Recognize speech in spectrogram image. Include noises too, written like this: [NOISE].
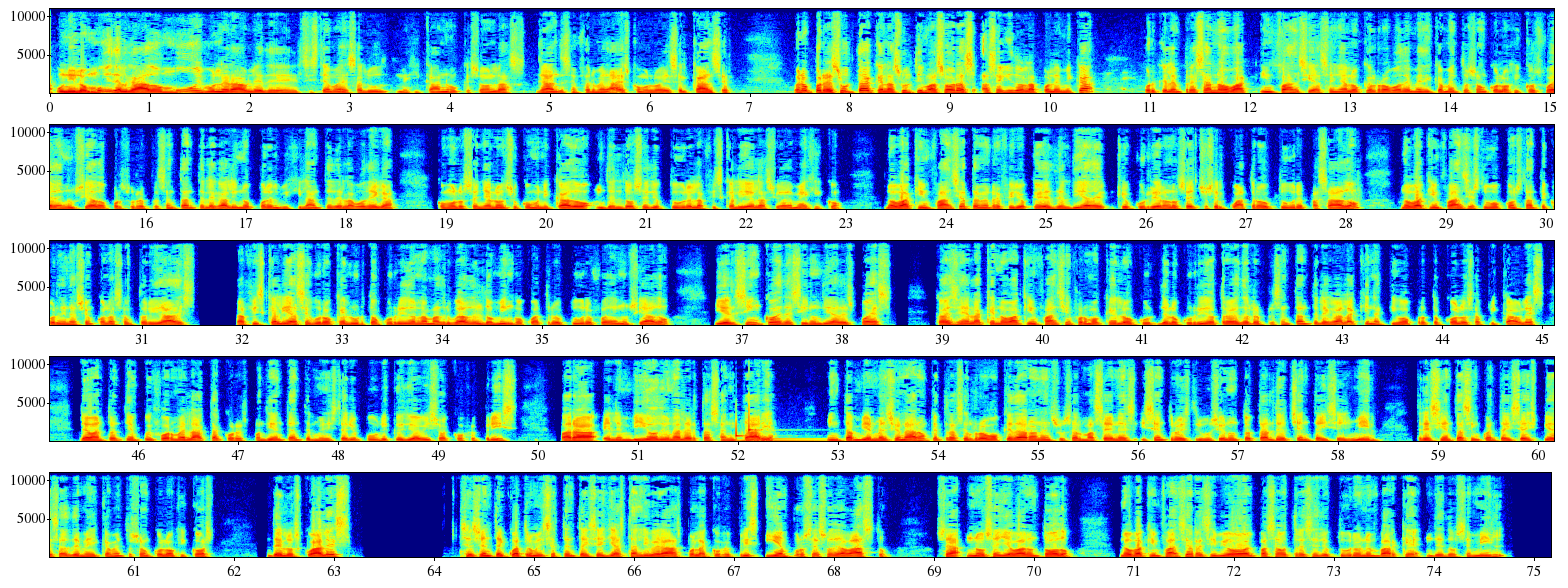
un hilo muy delgado, muy vulnerable del sistema de salud mexicano, que son las grandes enfermedades, como lo es el cáncer. Bueno, pues resulta que en las últimas horas ha seguido la polémica porque la empresa Novak Infancia señaló que el robo de medicamentos oncológicos fue denunciado por su representante legal y no por el vigilante de la bodega, como lo señaló en su comunicado del 12 de octubre la Fiscalía de la Ciudad de México. Novak Infancia también refirió que desde el día de que ocurrieron los hechos, el 4 de octubre pasado, Novak Infancia estuvo constante coordinación con las autoridades. La Fiscalía aseguró que el hurto ocurrido en la madrugada del domingo 4 de octubre fue denunciado y el 5, es decir, un día después, Cabe señalar que Novak Infancia informó que lo, de lo ocurrido a través del representante legal, a quien activó protocolos aplicables, levantó en tiempo y forma el acta correspondiente ante el Ministerio Público y dio aviso a COFEPRIS para el envío de una alerta sanitaria. Y también mencionaron que tras el robo quedaron en sus almacenes y centro de distribución un total de 86.356 piezas de medicamentos oncológicos, de los cuales 64.076 ya están liberadas por la COFEPRIS y en proceso de abasto. O sea, no se llevaron todo. Novak Infancia recibió el pasado 13 de octubre un embarque de 12.358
